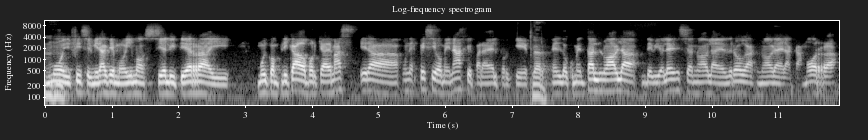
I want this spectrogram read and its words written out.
muy difícil. Mirá que movimos cielo y tierra y muy complicado, porque además era una especie de homenaje para él, porque en el documental no habla de violencia, no habla de drogas, no habla de la camorra,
